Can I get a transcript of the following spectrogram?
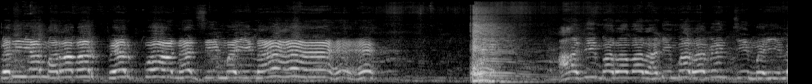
பெரிய மரவர் பேர் போன சீமையில அடிமரவர் அடிமரவன் சீமையில.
